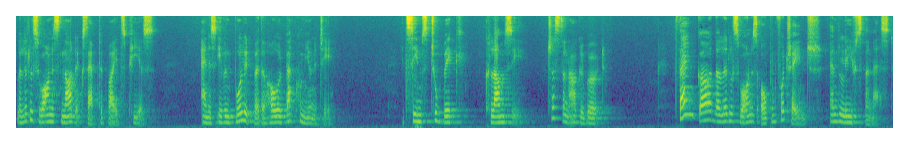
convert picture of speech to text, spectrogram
The little swan is not accepted by its peers and is even bullied by the whole duck community. It seems too big, clumsy, just an ugly bird. Thank God the little swan is open for change and leaves the nest.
